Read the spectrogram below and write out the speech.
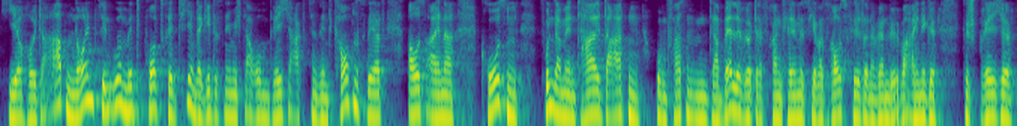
hier heute Abend 19 Uhr mit porträtieren. Da geht es nämlich darum, welche Aktien sind kaufenswert aus einer großen fundamental Daten umfassenden Tabelle wird der Frank Helmes hier was rausfiltern. Da werden wir über einige Gespräche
